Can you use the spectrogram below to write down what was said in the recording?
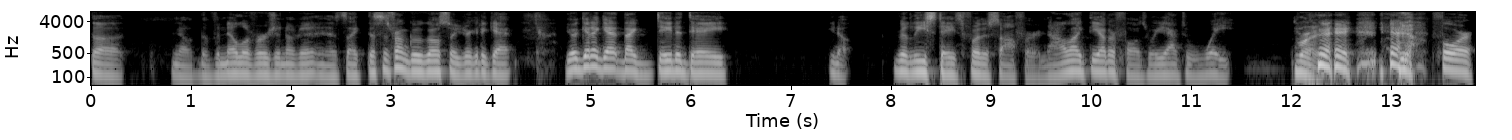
the you know the vanilla version of it and it's like this is from google so you're gonna get you're gonna get like day-to-day you know release dates for the software not like the other phones where you have to wait Right. Yeah. for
